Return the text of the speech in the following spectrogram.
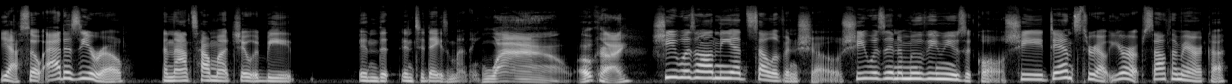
Yeah, so add a zero, and that's how much it would be in the in today's money. Wow. Okay. She was on the Ed Sullivan show. She was in a movie musical. She danced throughout Europe, South America,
